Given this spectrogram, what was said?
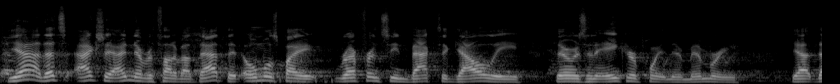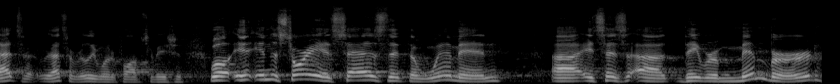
So Yeah, that's actually, I never thought about that. That almost by referencing back to Galilee, there was an anchor point in their memory. Yeah, that's a, that's a really wonderful observation. Well, in, in the story, it says that the women, uh, it says uh, they remembered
